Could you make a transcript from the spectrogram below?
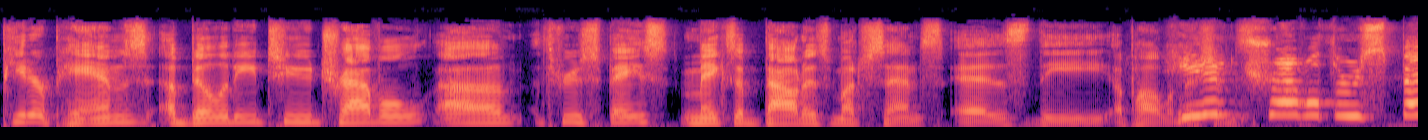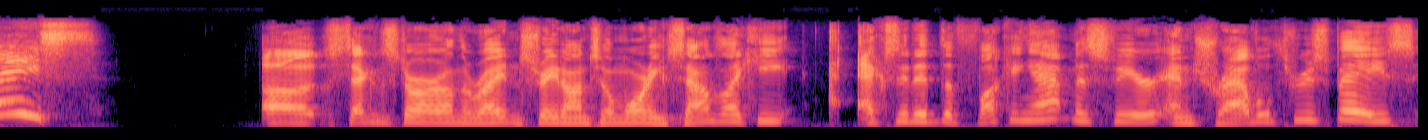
Peter Pan's ability to travel uh, through space makes about as much sense as the Apollo He didn't missions. travel through space. Uh, second star on the right and straight on till morning. Sounds like he exited the fucking atmosphere and traveled through space,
